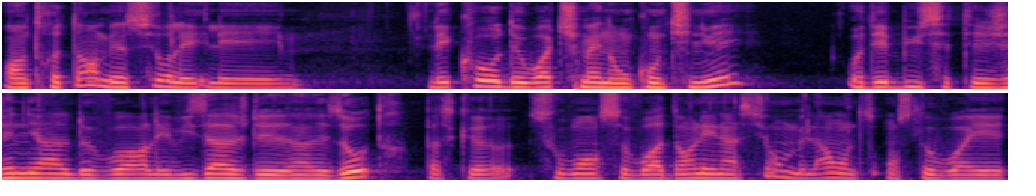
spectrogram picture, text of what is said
Entre-temps, bien sûr, les, les, calls de Watchmen ont continué. Au début, c'était génial de voir les visages des uns des autres, parce que souvent on se voit dans les nations, mais là on, se le voyait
